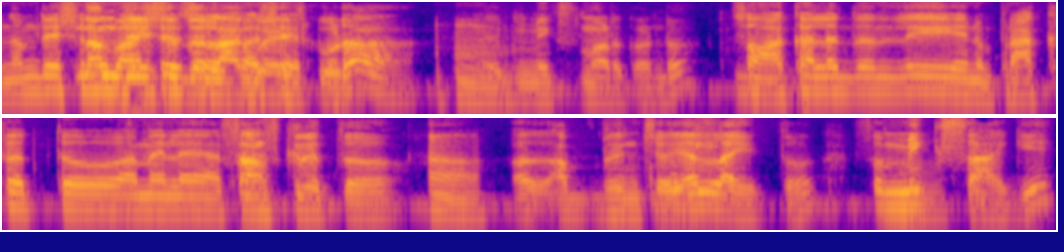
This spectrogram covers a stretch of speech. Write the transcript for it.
ನಮ್ಮ ಭಾಷೆ ದೇಶದ ಲ್ಯಾಂಗ್ವೇಜ್ ಕೂಡ ಮಿಕ್ಸ್ ಮಾಡ್ಕೊಂಡು. ಸೊ ಆ ಕಾಲದಲ್ಲಿ ಏನು ಪ್ರಾಕೃತ್ ಆಮೇಲೆ ಸಂಸ್ಕೃತ. ಅಬ್ರಿಂಚ್ ಎಲ್ಲ ಇತ್ತು. ಸೊ ಮಿಕ್ಸ್ ಆಗಿ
